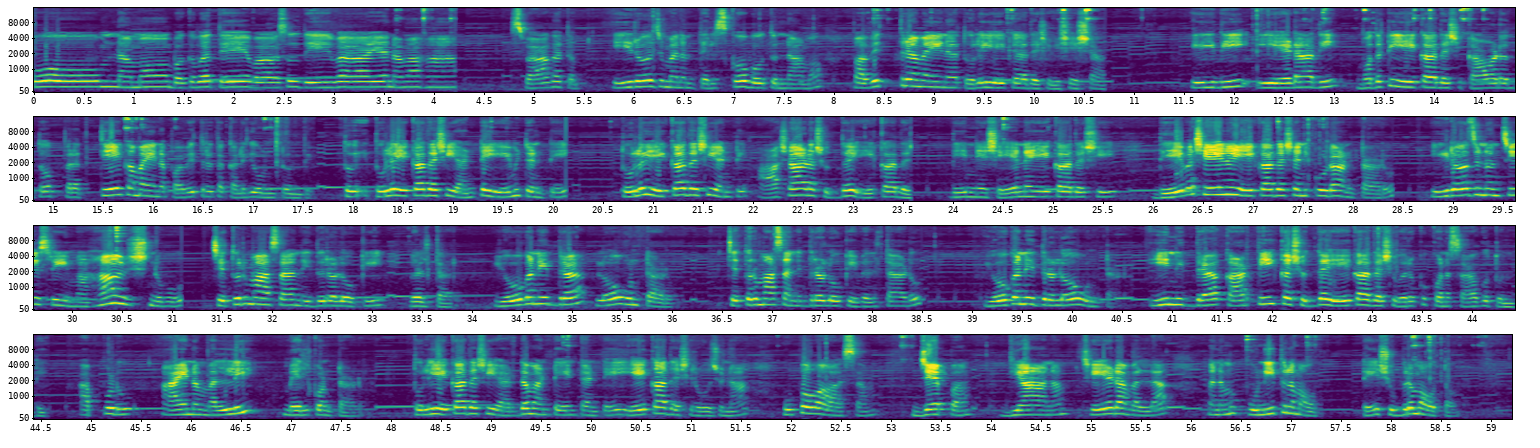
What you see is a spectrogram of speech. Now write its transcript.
ఓం నమో భగవతే వాసుదేవాయ నమ. స్వాగతం. ఈరోజు మనం తెలుసుకోబోతున్నాము పవిత్రమైన తొలి ఏకాదశి విశేషాలు. ఇది ఈ ఏడాది మొదటి ఏకాదశి కావడంతో ప్రత్యేకమైన పవిత్రత కలిగి ఉంటుంది. తొలి ఏకాదశి అంటే ఏమిటంటే తొలి ఏకాదశి అంటే ఆషాఢ శుద్ధ ఏకాదశి. దీన్నే శయన ఏకాదశి దేవశయన ఏకాదశి అని కూడా అంటారు. ఈ రోజు నుంచి శ్రీ మహావిష్ణువు చతుర్మాస నిద్రలోకి వెళ్తారు యోగ నిద్రలో ఉంటాడు. చతుర్మాస నిద్రలోకి వెళ్తాడు. యోగ నిద్రలో ఉంటాడు. ఈ నిద్ర కార్తీక శుద్ధ ఏకాదశి వరకు కొనసాగుతుంది. అప్పుడు ఆయన మళ్ళీ మేల్కొంటాడు. తొలి ఏకాదశి అర్థం అంటే ఏంటంటే ఏకాదశి రోజున ఉపవాసం జపం ధ్యానం చేయడం వల్ల మనము పునీతులమవుతాం. అంటే శుభ్రమవుతాం.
